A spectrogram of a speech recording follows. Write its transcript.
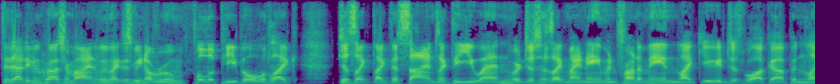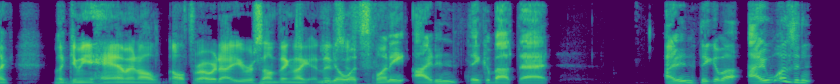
Did that even cross your mind? We might just be in a room full of people with like, just like like the signs like the UN, where it just has like my name in front of me, and like you could just walk up and like like give me a ham and I'll I'll throw it at you or something like. And you know just- what's funny? I didn't think about that. I didn't think about. I wasn't.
